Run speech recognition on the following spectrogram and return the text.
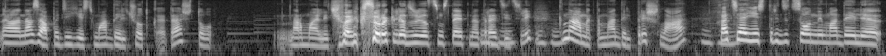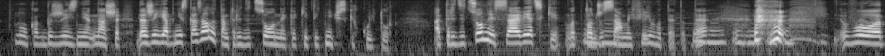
а, на Западе есть модель четкая, да, что нормальный человек 40 лет живет самостоятельно от -huh, родителей. -huh. К нам эта модель пришла, -huh. хотя есть традиционные модели, ну, как бы жизни наши, даже я бы не сказала там традиционные какие-то этнических культур, а традиционные советские, вот тот же самый фильм вот этот, да, вот,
